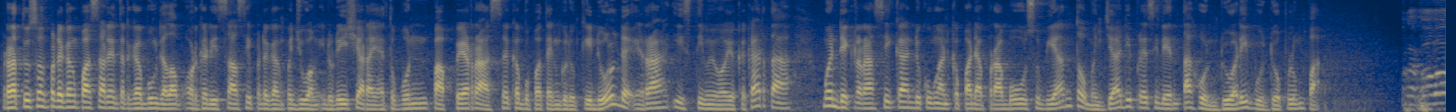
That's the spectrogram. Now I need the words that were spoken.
Ratusan pedagang pasar yang tergabung dalam organisasi pedagang pejuang Indonesia Raya ataupun Papera se-Kabupaten Gunung Kidul, daerah istimewa Yogyakarta, mendeklarasikan dukungan kepada Prabowo Subianto menjadi presiden tahun 2024. Prabowo,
